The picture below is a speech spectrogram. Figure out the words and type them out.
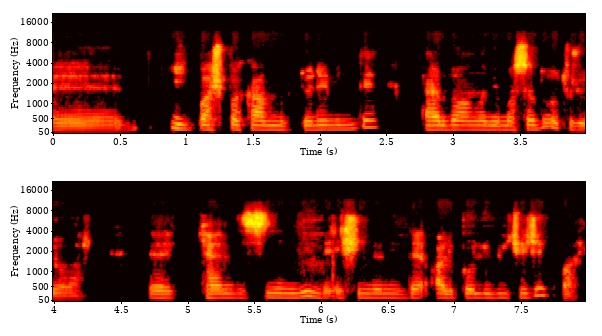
Ee, ilk başbakanlık döneminde Erdoğan'la bir masada oturuyorlar. Ee, kendisinin değil de eşinin önünde alkollü bir içecek var.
